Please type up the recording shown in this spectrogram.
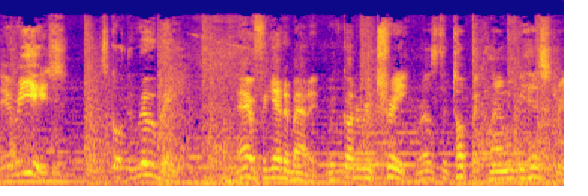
There he is. He's got the ruby. Now forget about it. We've got to retreat, or else the Toppat clan will be history.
